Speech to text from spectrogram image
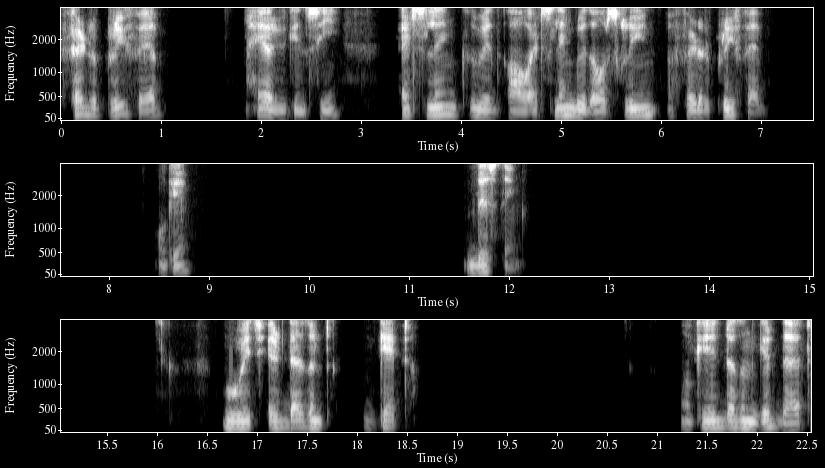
fader prefab here you can see it's linked with our it's linked with our screen fader prefab. Okay? This thing. Which it doesn't get. Okay it doesn't get that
